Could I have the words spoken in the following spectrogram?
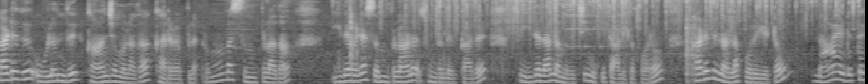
கடுகு உளுந்து காஞ்ச மிளகா கருவேப்பிலை. ரொம்ப சிம்பிளாக தான். இதை விட சிம்பிளான சுண்டல் இருக்காது. ஸோ இதை தான் நம்ம வச்சு இன்றைக்கி தாளிக்க போகிறோம் கடுகு நல்லா பொரியட்டும். நான் எடுத்த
